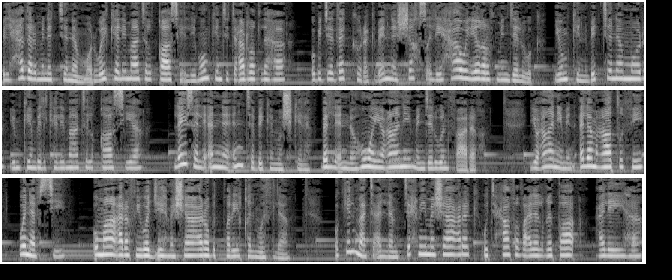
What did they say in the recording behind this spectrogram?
بالحذر من التنمر والكلمات القاسية اللي ممكن تتعرض لها وبتذكرك بأن الشخص اللي يحاول يغرف من دلوك يمكن بالتنمر يمكن بالكلمات القاسية ليس لأن أنت بك مشكلة بل لأنه هو يعاني من دلو فارغ. يعاني من ألم عاطفي ونفسي وما عرف يوجه مشاعره بالطريقة المثلى. وكل ما تعلمت تحمي مشاعرك وتحافظ على الغطاء عليها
